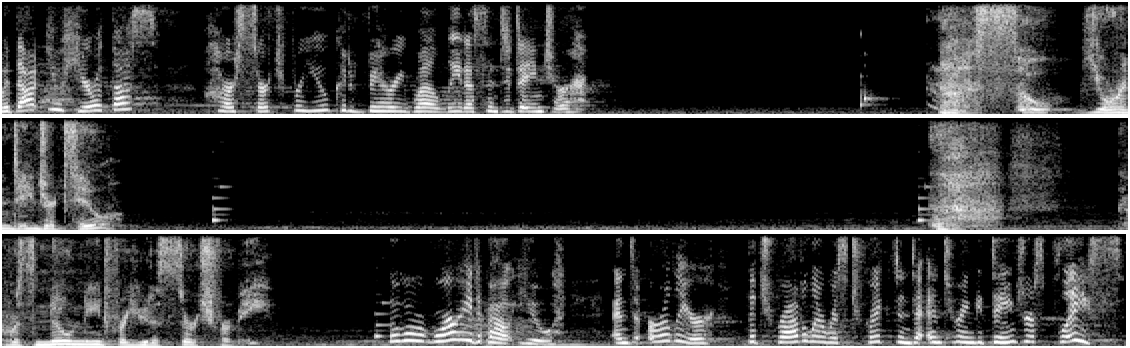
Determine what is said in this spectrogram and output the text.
Without you here with us, our search for you could very well lead us into danger. So, you're in danger too? There was no need for you to search for me. But we're worried about you. And earlier, the Traveler was tricked into entering a dangerous place.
